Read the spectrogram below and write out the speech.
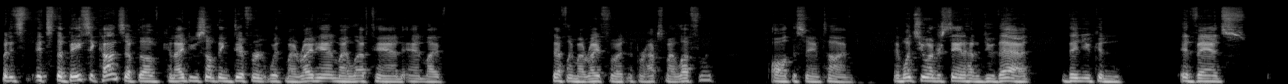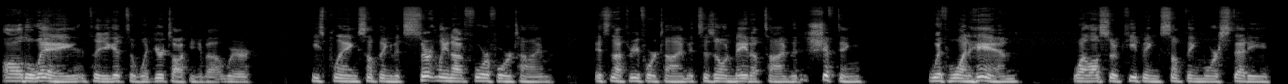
but it's it's the basic concept of can I do something different with my right hand, my left hand, and my definitely my right foot and perhaps my left foot all at the same time. And once you understand how to do that, then you can advance all the way until you get to what you're talking about, where he's playing something that's certainly not four four time. It's not three four time. It's his own made up time that is shifting with one hand, while also keeping something more steady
